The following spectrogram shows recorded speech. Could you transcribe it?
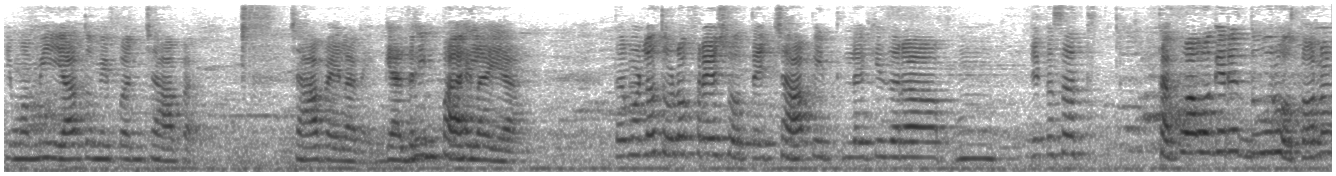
की मम्मी या तुम्ही पण चहा प्या चहा प्यायला नाही गॅदरिंग पाहायला या. तर म्हटलं थोडं फ्रेश होते. चहा पितलं की जरा ते म्हणजे कसं थकवा वगैरे दूर होतो ना.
